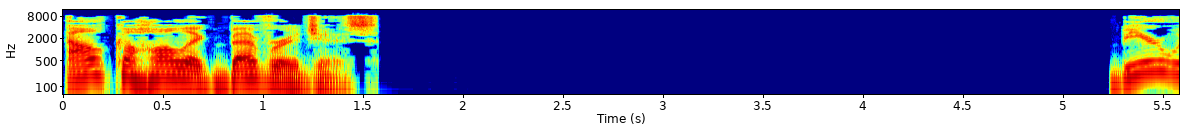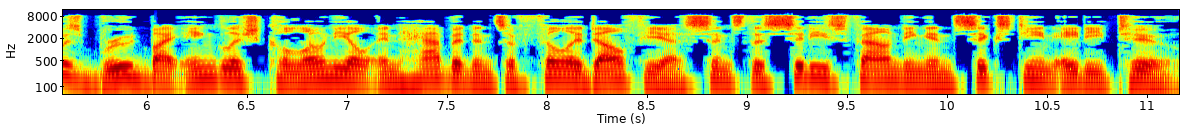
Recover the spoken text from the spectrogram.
Alcoholic beverages Beer was brewed by English colonial inhabitants of Philadelphia since the city's founding in 1682,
